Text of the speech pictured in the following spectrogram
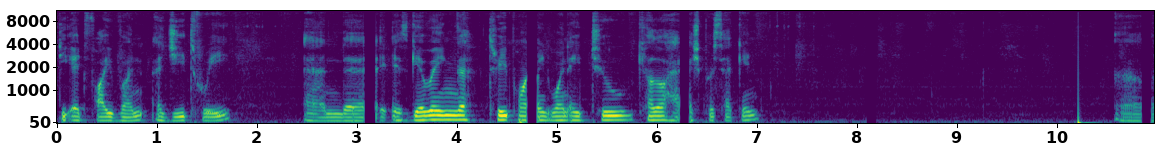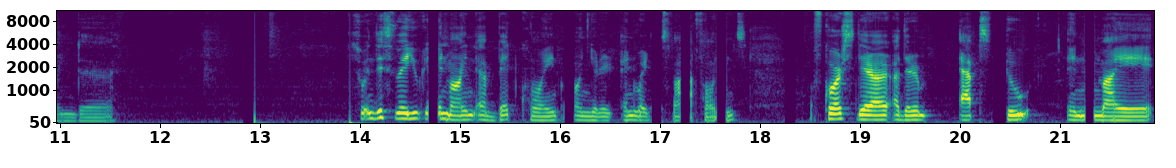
D851 G3 and uh, it is giving 3.182 kilo hash per second and uh, so in this way you can mine a bitcoin on your android smartphones. Of course there are other apps too. In my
